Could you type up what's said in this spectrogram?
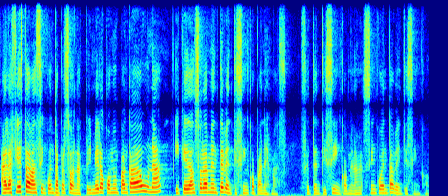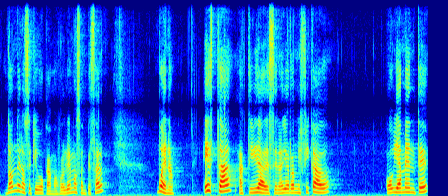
A la fiesta van 50 personas. Primero come un pan cada una y quedan solamente 25 panes más. 75 menos 50, 25. ¿Dónde nos equivocamos? Volvemos a empezar. Bueno, esta actividad de escenario ramificado, obviamente,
